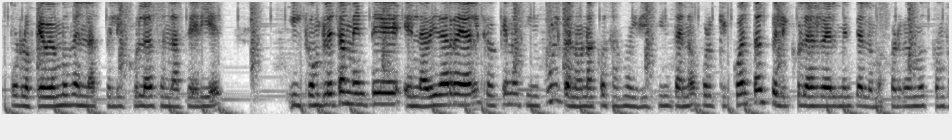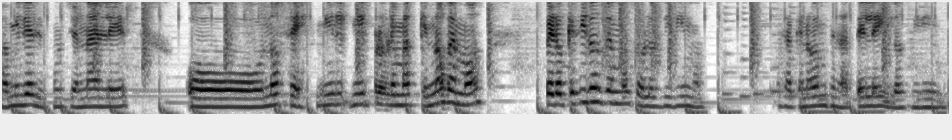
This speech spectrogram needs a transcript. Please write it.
por lo que vemos en las películas o en las series y completamente en la vida real creo que nos inculcan una cosa muy distinta, ¿no? Porque cuántas películas realmente a lo mejor vemos con familias disfuncionales o no sé, mil, mil problemas que no vemos, pero que sí los vemos o los vivimos. O sea, que no vemos en la tele y los vivimos.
